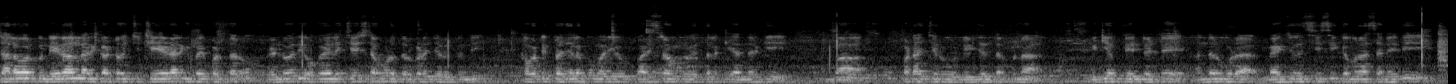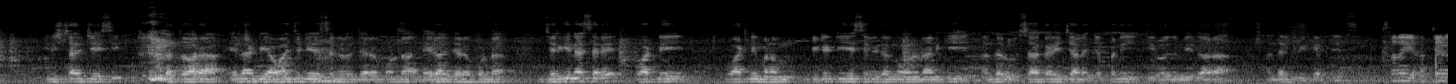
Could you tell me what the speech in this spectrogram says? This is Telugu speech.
చాలా వరకు నేరాలను అరికట్టవచ్చు చేయడానికి భయపడతారు. రెండవది ఒకవేళ చేసినా కూడా దొరకడం జరుగుతుంది. కాబట్టి ప్రజలకు మరియు పారిశ్రామికవేత్తలకి అందరికీ మా పటాచెరు డివిజన్ తరఫున విజ్ఞప్తి ఏంటంటే అందరూ కూడా మ్యాక్సిమం సీసీ కెమెరాస్ అనేది ఇన్స్టాల్ చేసి తద్వారా ఎలాంటి అవాంఛనీయ సంఘటనలు జరగకుండా నేరాలు జరగకుండా జరిగినా సరే వాటిని వాటిని మనం డిటెక్ట్ చేసే విధంగా ఉండడానికి అందరూ సహకరించాలని చెప్పని ఈరోజు మీ ద్వారా అందరికీ విజ్ఞప్తి చేస్తున్నాం.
